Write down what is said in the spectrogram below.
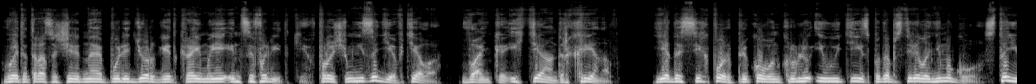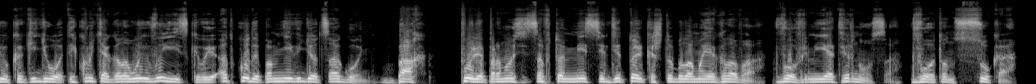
В этот раз очередная пуля дергает край моей энцефалитки, впрочем, не задев тело. Ванька, ихтиандр хренов. Я до сих пор прикован к рулю и уйти из-под обстрела не могу. Стою, как идиот, и, крутя головой, выискиваю, откуда по мне ведется огонь. Бах! Пуля проносится в том месте, где только что была моя голова. Вовремя я отвернулся. Вот он, сука!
